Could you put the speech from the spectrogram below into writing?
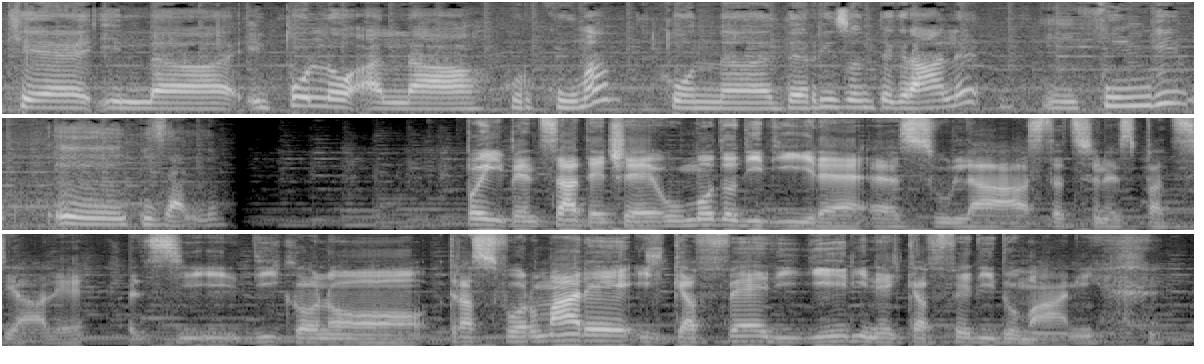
che è il, il pollo alla curcuma con del riso integrale, i funghi e i piselli. Poi pensate, c'è un modo di dire eh, sulla stazione spaziale. Si dicono trasformare il caffè di ieri nel caffè di domani.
